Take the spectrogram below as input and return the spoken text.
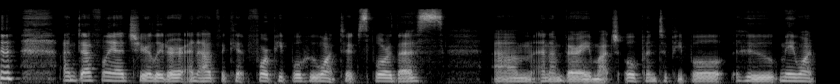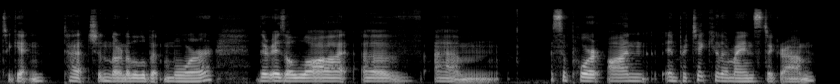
I'm definitely a cheerleader and advocate for people who want to explore this. Um, and I'm very much open to people who may want to get in touch and learn a little bit more. There is a lot of um, support on, in particular, my Instagram.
